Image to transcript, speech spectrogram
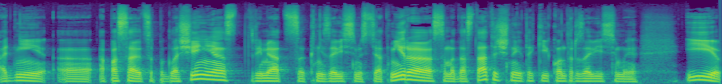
Одни э, опасаются поглощения, стремятся к независимости от мира, самодостаточные такие контрзависимые, и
